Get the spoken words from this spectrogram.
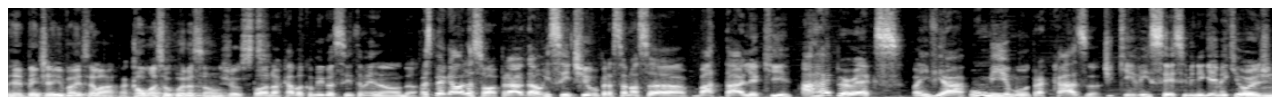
De repente aí vai, sei lá, acalmar seu coração. Justo. Pô, não acaba comigo assim também não, Dan. Mas pegar, olha só, pra dar um incentivo pra essa nossa batalha aqui, a HyperX vai enviar um mimo pra casa de quem vencer esse minigame aqui hoje.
